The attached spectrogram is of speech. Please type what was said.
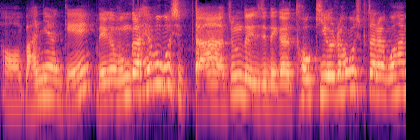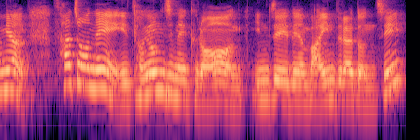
어, 만약에 내가 뭔가 해보고 싶다, 좀 더 이제 내가 더 기여를 하고 싶다라고 하면 사전에 이 경영진의 그런 인재에 대한 마인드라든지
